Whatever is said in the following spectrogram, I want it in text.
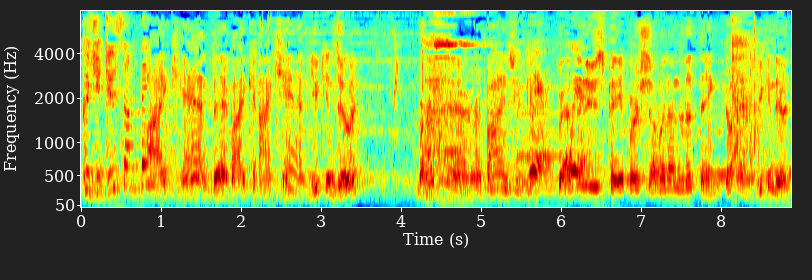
Could you do something? I can, babe. I can. I can. You can do it. Right there, right behind you. Where? Grab Where? the newspaper, shove it under the thing. Go ahead. You can do it.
